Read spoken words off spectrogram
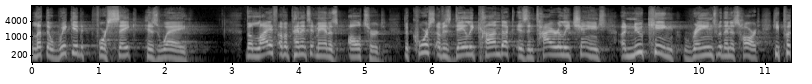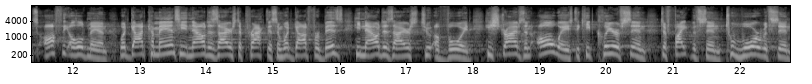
let the wicked forsake his way. The life of a penitent man is altered. The course of his daily conduct is entirely changed. A new king reigns within his heart. He puts off the old man. What God commands, he now desires to practice, and what God forbids, he now desires to avoid. He strives in all ways to keep clear of sin, to fight with sin, to war with sin,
